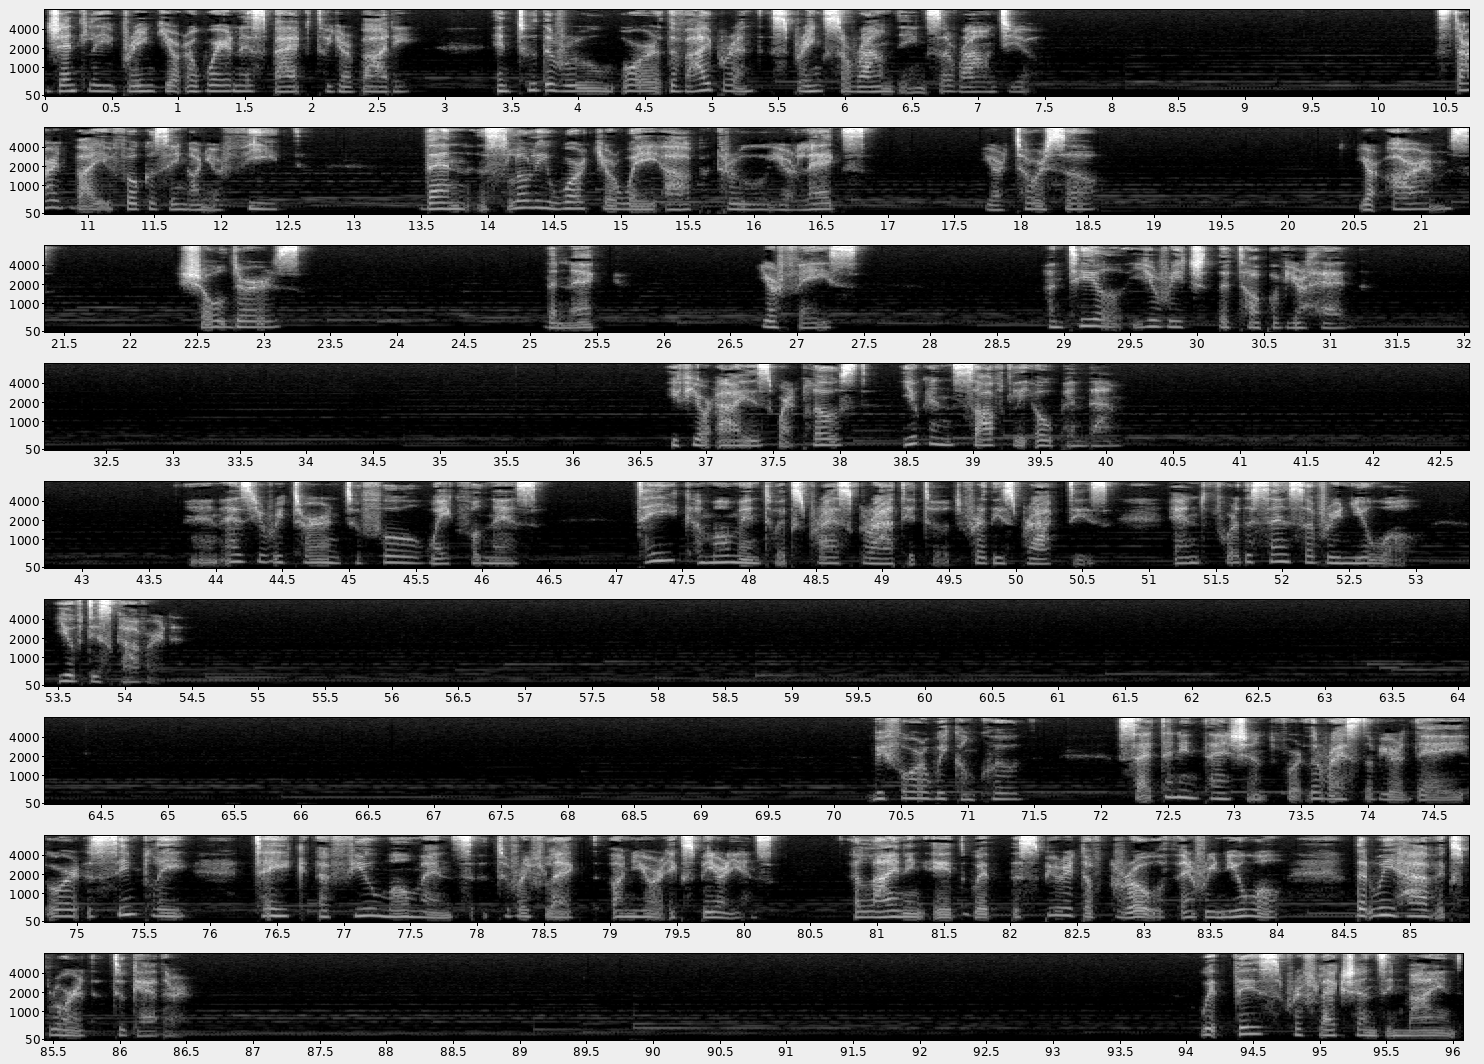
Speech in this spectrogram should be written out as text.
Gently bring your awareness back to your body and to the room or the vibrant spring surroundings around you. Start by focusing on your feet, then slowly work your way up through your legs, your torso, your arms, shoulders, the neck, your face, until you reach the top of your head. If your eyes were closed, you can softly open them. And as you return to full wakefulness, take a moment to express gratitude for this practice and for the sense of renewal you've discovered. Before we conclude, set an intention for the rest of your day or simply take a few moments to reflect on your experience, aligning it with the spirit of growth and renewal that we have explored together. With these reflections in mind,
